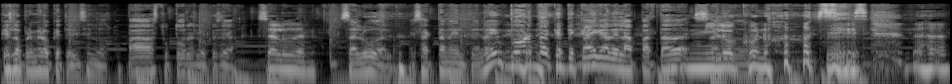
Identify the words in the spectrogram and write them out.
¿qué es lo primero que te dicen los papás, tutores, lo que sea? Saludan. Salúdalo, exactamente. No importa que te caiga de la patada. Ni lo salúdalo. conoces. Ajá.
